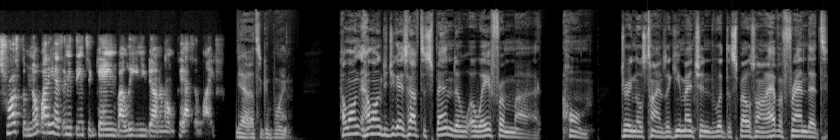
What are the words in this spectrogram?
trust them. Nobody has anything to gain by leading you down the wrong path in life. Yeah, that's a good point. How long? How long did you guys have to spend a, away from uh, home during those times? Like you mentioned with the spouse on. I have a friend that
